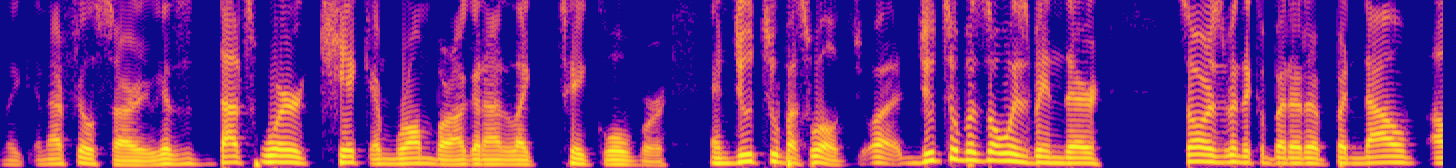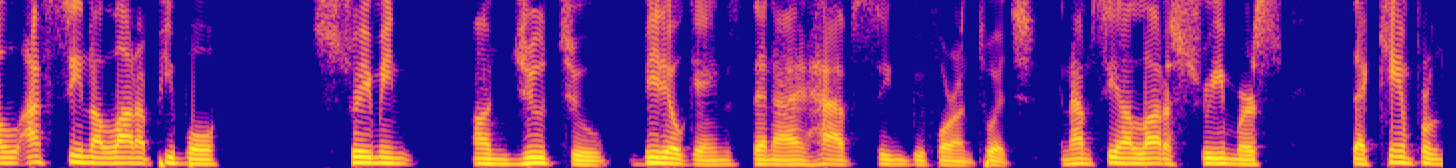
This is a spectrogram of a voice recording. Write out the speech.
Like, and I feel sorry because that's where Kick and Rumble are gonna like take over, and YouTube as well. Uh, YouTube has always been there; it's always been the competitor. But now I've seen a lot of people streaming on YouTube video games than I have seen before on Twitch, and I'm seeing a lot of streamers that came from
